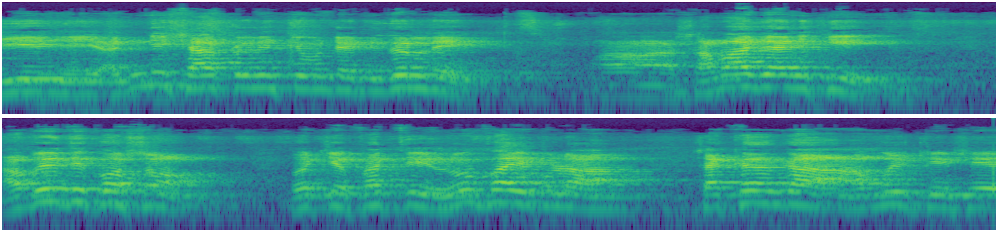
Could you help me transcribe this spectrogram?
ఈ అన్ని శాఖల నుంచి ఉండే నిధుల్ని సమాజానికి అభివృద్ధి కోసం వచ్చే ప్రతి రూపాయి కూడా సక్రమంగా అమలు చేసే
